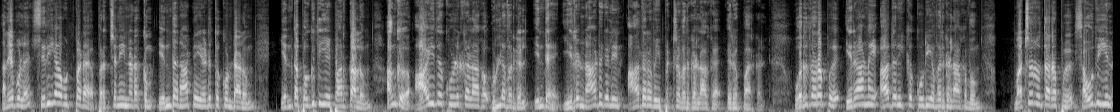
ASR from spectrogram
அதேபோல சிரியா உட்பட பிரச்சனை நடக்கும் எந்த நாட்டை எடுத்துக்கொண்டாலும் எந்த பகுதியை பார்த்தாலும் அங்கு ஆயுத குழுக்களாக உள்ளவர்கள் இந்த இரு நாடுகளின் ஆதரவை பெற்றவர்களாக இருப்பார்கள். ஒரு தரப்பு ஈரானை ஆதரிக்கக்கூடியவர்களாகவும் மற்றொரு தரப்பு சவுதியின்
